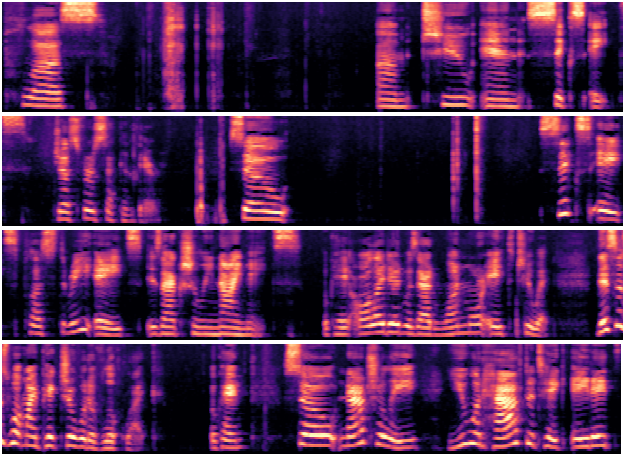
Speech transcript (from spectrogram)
plus um, 2 and 6 eighths. Just for a second there. So 6 eighths plus 3 eighths is actually 9 eighths. Okay, all I did was add one more eighth to it. This is what my picture would have looked like. Okay, so naturally, you would have to take 8 eighths,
